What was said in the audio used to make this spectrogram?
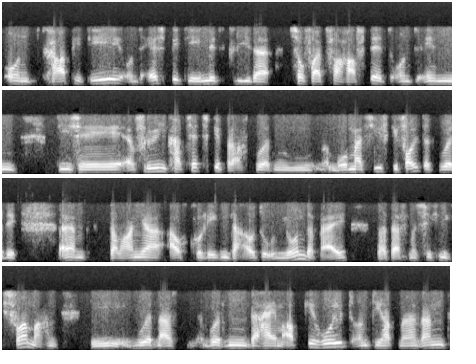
und KPD und SPD-Mitglieder sofort verhaftet und in diese frühen KZs gebracht wurden, wo massiv gefoltert wurde. Ähm, da waren ja auch Kollegen der Auto-Union dabei. Da darf man sich nichts vormachen. Die wurden, aus, wurden daheim abgeholt und die hat man dann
